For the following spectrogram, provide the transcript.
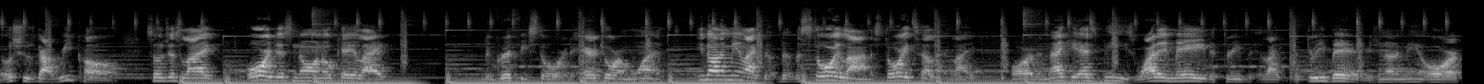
Those shoes got recalled. So just like, or just knowing, okay, like the Griffey story, the Air Jordan 1, you know what I mean? Like the, the, the storyline, the storytelling, like, or the Nike SBs, why they made the three, like the three bears, you know what I mean? Or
